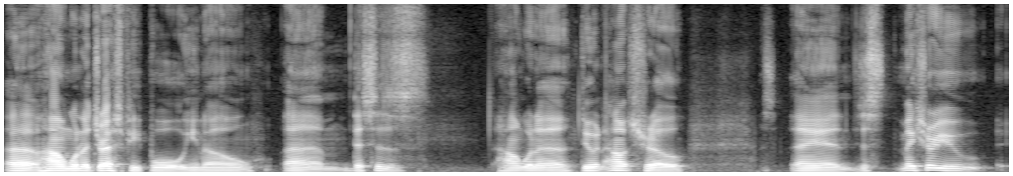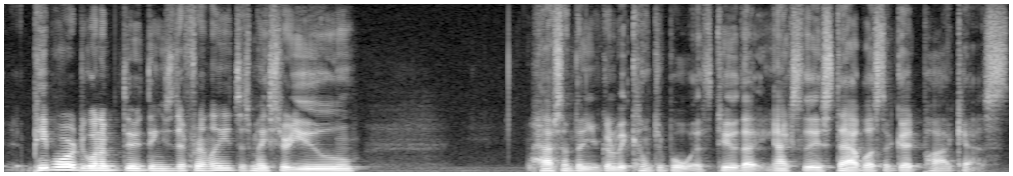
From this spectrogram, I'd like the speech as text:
uh, how I'm going to address people. You know, um, this is how I'm going to do an outro, and just make sure you people are going to do things differently. Just make sure you have something you're going to be comfortable with too that actually establish a good podcast.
